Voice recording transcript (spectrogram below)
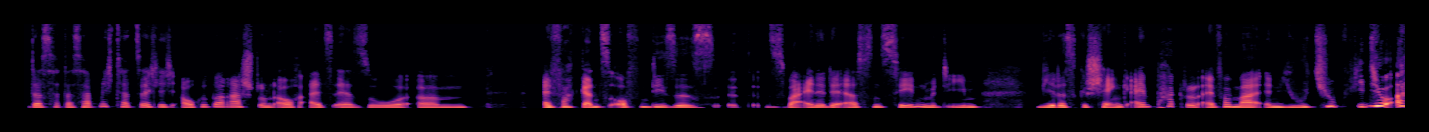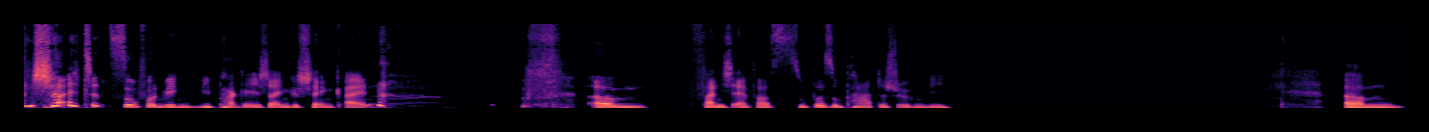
Das, das hat mich tatsächlich auch überrascht und auch als er so ähm, einfach ganz offen dieses, das war eine der ersten Szenen mit ihm, wie er das Geschenk einpackt und einfach mal ein YouTube-Video anschaltet, so von wegen, wie packe ich ein Geschenk ein? ähm, fand ich einfach super sympathisch irgendwie. Ähm,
